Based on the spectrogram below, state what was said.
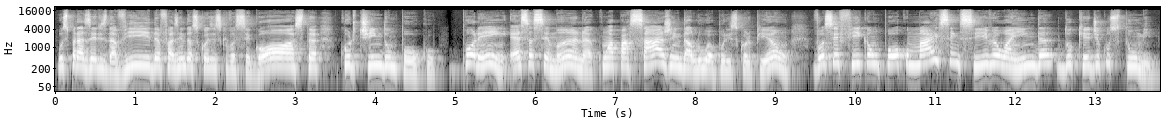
os prazeres da vida, fazendo as coisas que você gosta, curtindo um pouco. Porém, essa semana, com a passagem da lua por escorpião, você fica um pouco mais sensível ainda do que de costume.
